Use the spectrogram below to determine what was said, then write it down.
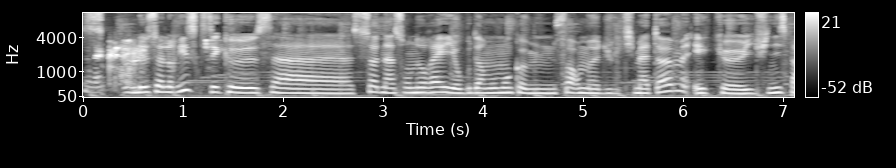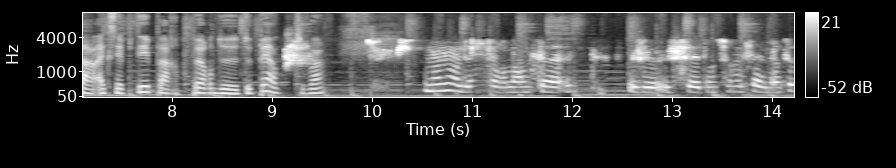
D'accord. Le seul risque, c'est que ça sonne à son oreille au bout d'un moment comme une forme d'ultimatum et qu'il finisse par accepter par peur de te perdre, tu vois. Non, non, bien sûr, non, ça, je, je fais attention à ça, bien sûr.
